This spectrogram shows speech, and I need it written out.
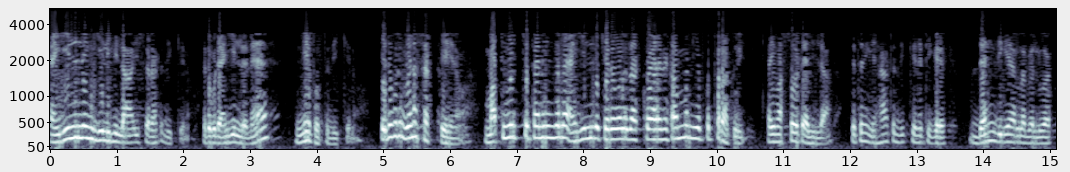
ඇඟිල්ලෙන් ගිලිහිලා ඉස්සරහට දික් වෙනවා. එතකොට ඇඟිල්ල නෑ නියපොත්ත දික් වෙනවා. එතකොට වෙනසක් පේනවා. මතුවෙච්ච තැන ඉඳලා ඇඟිල්ල කෙරවල දක්වා එනකම්ම නියපොත්ත රතුයි. ඇයි මස් වලට ඇලිලා. එතනින් එහාට දික් වෙන ටික දැන් දිගහැරලා බැලුවත්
